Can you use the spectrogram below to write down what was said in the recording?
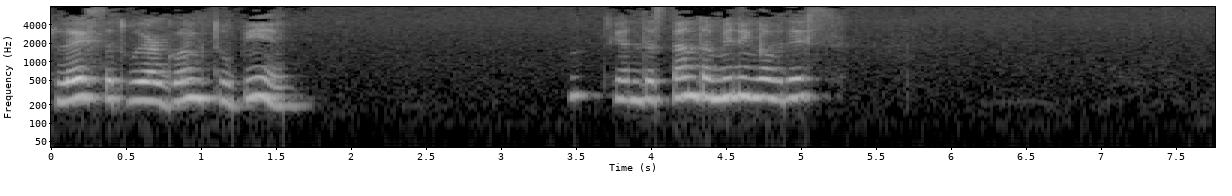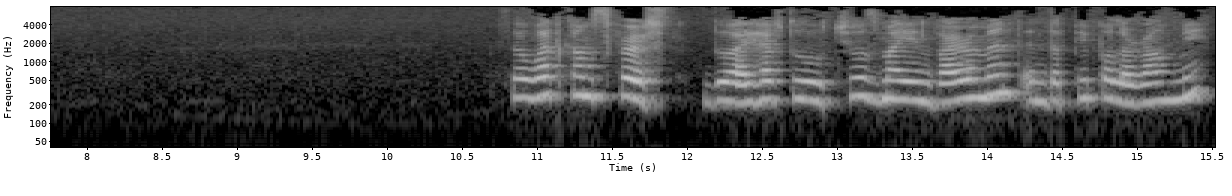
place that we are going to be in. You understand the meaning of this? So, what comes first? Do I have to choose my environment and the people around me?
